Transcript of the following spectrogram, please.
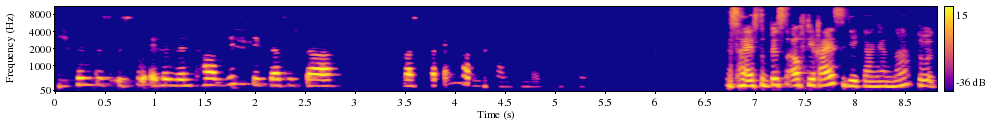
Ich finde, es ist so elementar wichtig, dass ich da was verändern kann. Das heißt, du bist auf die Reise gegangen, ne? Du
